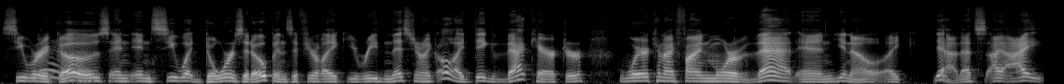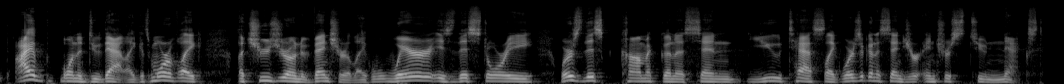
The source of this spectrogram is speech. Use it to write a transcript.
see where it Mm-hmm. Goes, and and see what doors it opens. If you're like you're reading this, you're like, oh, I dig that character. Where can I find more of that? And you know, like yeah, that's I I I want to do that. Like it's more of like a choose your own adventure. Like where is this story? Where's this comic gonna send you, Tess? Like where's it gonna send your interest to next?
